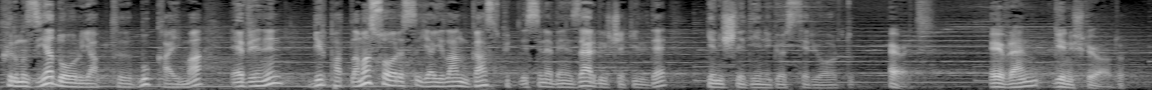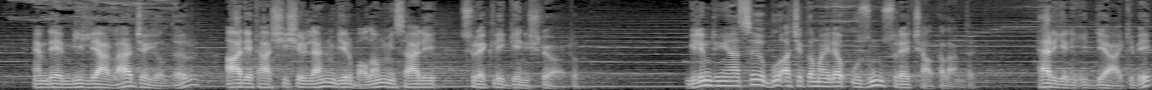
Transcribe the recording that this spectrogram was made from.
kırmızıya doğru yaptığı bu kayma evrenin bir patlama sonrası yayılan gaz kütlesine benzer bir şekilde genişlediğini gösteriyordu. Evet, evren genişliyordu. Hem de milyarlarca yıldır adeta şişirilen bir balon misali sürekli genişliyordu. Bilim dünyası bu açıklamayla uzun süre çalkalandı. Her yeni iddia gibi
